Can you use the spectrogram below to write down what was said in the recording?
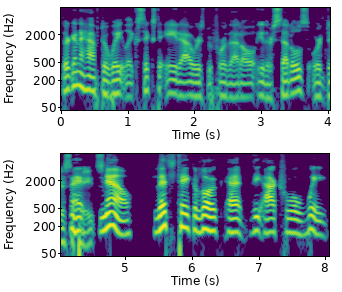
they're going to have to wait like six to eight hours before that all either settles or dissipates. now, let's take a look at the actual weight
